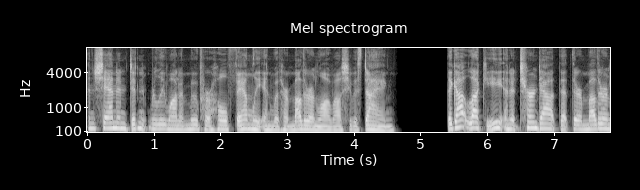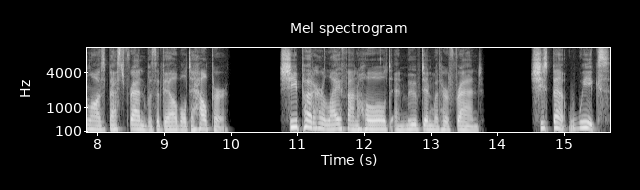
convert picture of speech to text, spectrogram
And Shannon didn't really want to move her whole family in with her mother in law while she was dying. They got lucky, and it turned out that their mother in law's best friend was available to help her. She put her life on hold and moved in with her friend. She spent weeks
